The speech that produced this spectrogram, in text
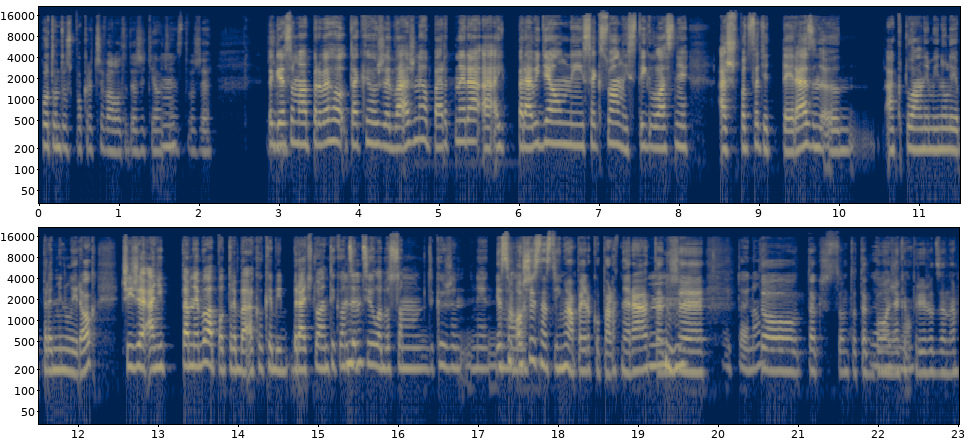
potom to už pokračovalo teda, že tehotenstvo, mm. že tak ja som mala prvého takého, že vážneho partnera a aj pravidelný sexuálny styk vlastne až v podstate teraz, e, aktuálne minulý a predminulý rok. Čiže ani tam nebola potreba ako keby brať tú antikoncepciu, mm-hmm. lebo som... Akože ne, nemala... Ja som o 16 mala 5 rokov partnera, mm-hmm. takže to, je, no. to, tak som to tak bolo nejaké prirodzené.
